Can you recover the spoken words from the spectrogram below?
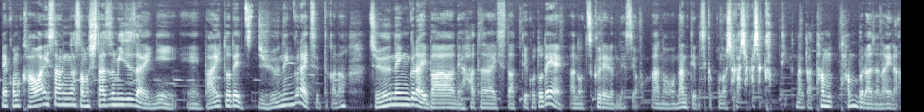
でこの河合さんがその下積み時代に、えー、バイトで10年ぐらいつったかな？10年ぐらいバーで働いてたっていうことであの作れるんですよ。あのなんて言うんですか？このシャカシャカシャカっていうなんかタンタンブラーじゃないな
